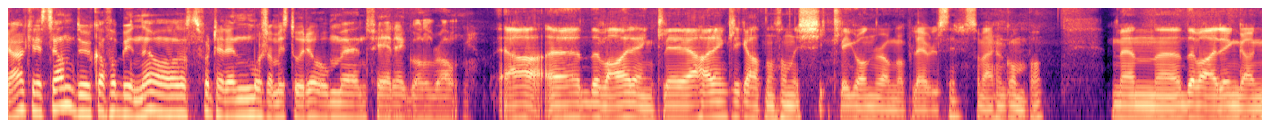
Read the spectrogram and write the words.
Ja, Christian, du kan få begynne å fortelle en morsom historie om en ferie gone wrong. Ja, det var egentlig Jeg har egentlig ikke hatt noen sånne skikkelig gone wrong-opplevelser som jeg kan komme på. Men det var en gang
